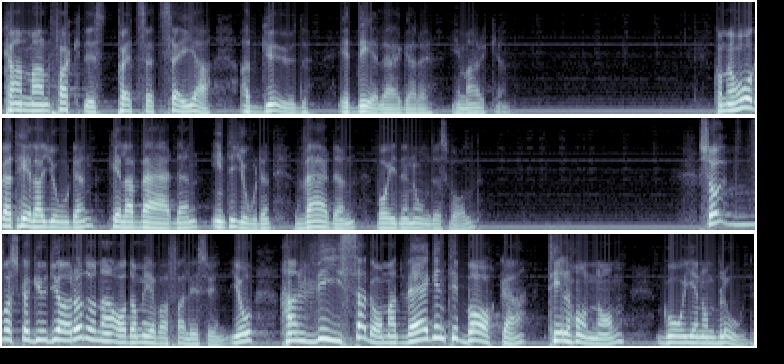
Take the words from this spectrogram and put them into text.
kan man faktiskt på ett sätt säga att Gud är delägare i marken. Kom ihåg att hela jorden, hela världen, inte jorden, världen var i den ondes våld. Så vad ska Gud göra då när Adam och Eva faller i synd? Jo, han visar dem att vägen tillbaka till honom går genom blod.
